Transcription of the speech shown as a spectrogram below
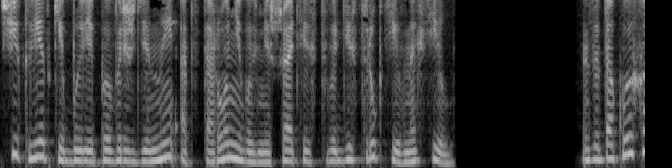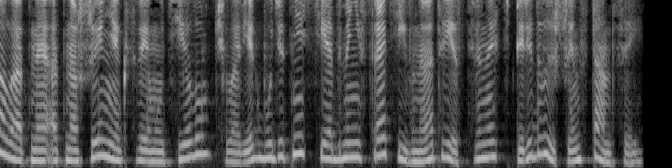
чьи клетки были повреждены от стороннего вмешательства деструктивных сил. За такое халатное отношение к своему телу человек будет нести административную ответственность перед высшей инстанцией.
